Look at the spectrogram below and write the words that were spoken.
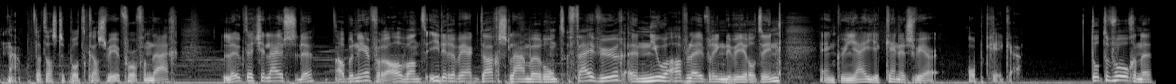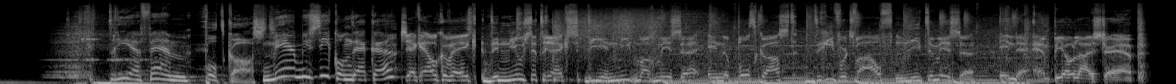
Nou, dat was de podcast weer voor vandaag. Leuk dat je luisterde. Abonneer vooral, want iedere werkdag slaan we rond 5 uur een nieuwe aflevering de wereld in. En kun jij je kennis weer opkrikken. Tot de volgende. 3FM. Podcast. Meer muziek ontdekken? Check elke week de nieuwste tracks die je niet mag missen in de podcast 3 voor 12 niet te missen in de NPO Luister app.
